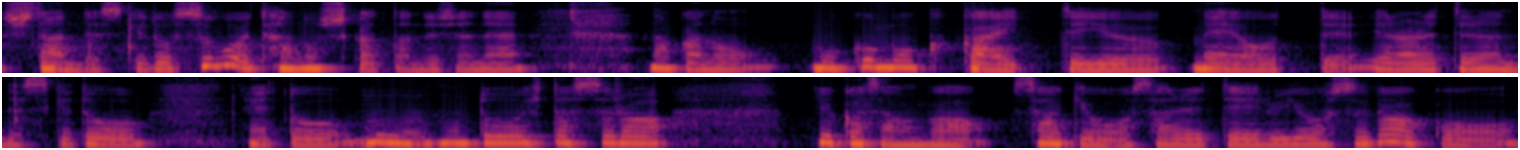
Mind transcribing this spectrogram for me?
したんですけどすごい楽しかったんですよね。なんかあの黙々会っていう名を打ってやられてるんですけどえっともう本当ひたすらゆかさんが作業をされている様子がこ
